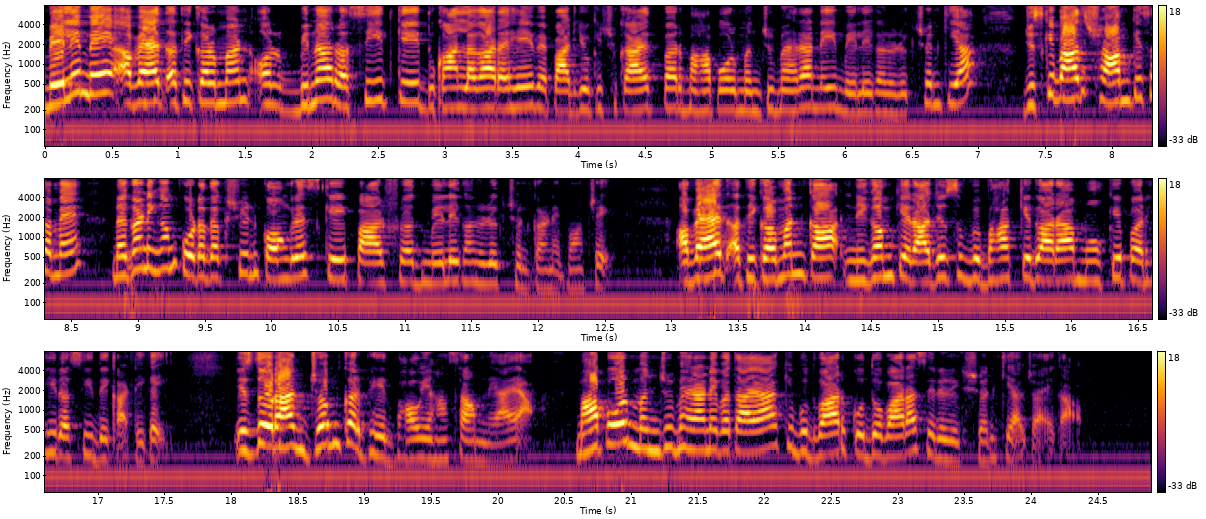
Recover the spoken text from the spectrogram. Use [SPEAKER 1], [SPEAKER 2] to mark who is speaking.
[SPEAKER 1] मेले में अवैध अतिक्रमण और बिना रसीद के दुकान लगा रहे व्यापारियों की शिकायत पर महापौर मंजू मेहरा ने मेले का निरीक्षण किया, जिसके बाद शाम के समय नगर निगम कोटा दक्षिण कांग्रेस के पार्षद मेले का निरीक्षण करने पहुँचे। अवैध अतिक्रमण का निगम के राजस्व विभाग के द्वारा मौके पर ही रसीदें काटी गई। इस दौरान जमकर भेदभाव यहाँ सामने आया। महापौर मंजू मेहरा ने बताया कि बुधवार को दोबारा से निरीक्षण किया जाएगा।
